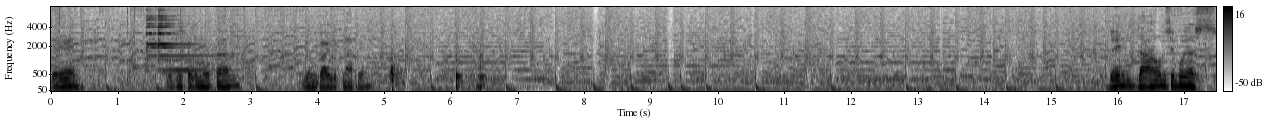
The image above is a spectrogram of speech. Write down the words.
Then, huwag niyong kalimutan yung garlic natin. Then, dahon sibuyas.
